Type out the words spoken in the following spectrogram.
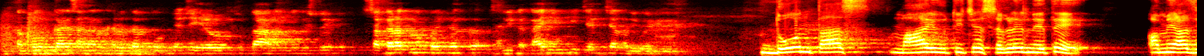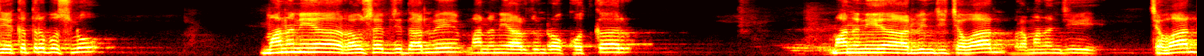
भाऊ काय सांगाल खरं तर तुमच्या चेहऱ्यावरती सुद्धा आनंद दिसतोय. सकारात्मक बैठक झाली का? काय नेमकी चर्चा झाली बैठकीत दोन तास महायुतीचे सगळे नेते आम्ही आज एकत्र बसलो. माननीय रावसाहेबजी दानवे माननीय अर्जुनराव खोतकर माननीय अरविंदजी चव्हाण ब्रह्मानंदजी चव्हाण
